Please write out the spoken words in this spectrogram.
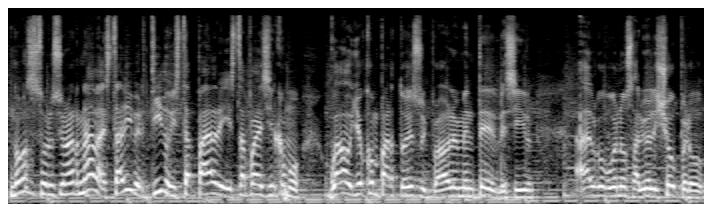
no vas a solucionar nada. Está divertido y está padre y está para decir como, wow, yo comparto eso y probablemente decir algo bueno salió del show, pero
